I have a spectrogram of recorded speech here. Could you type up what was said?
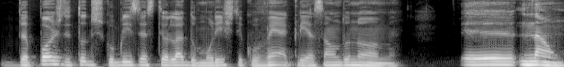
depois de tu descobrires esse teu lado humorístico, vem a criação do nome. Eh, não.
